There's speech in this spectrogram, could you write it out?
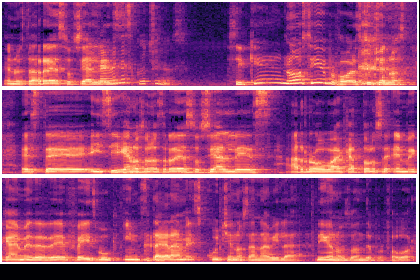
en nuestras redes sociales. También escúchenos. Si quieren, no, sí, por favor, escúchenos. este, y síganos en nuestras redes sociales, arroba 14mkmdd, Facebook, Instagram. Escúchenos a Návila. Díganos dónde, por favor.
